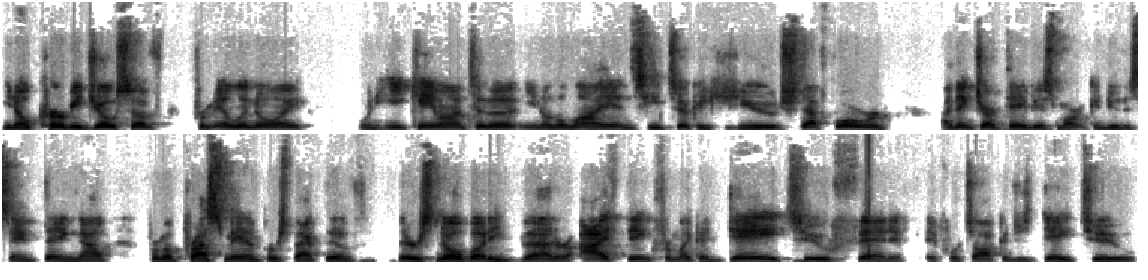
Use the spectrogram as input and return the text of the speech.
you know, Kerby Joseph from Illinois when he came onto the you know the Lions, he took a huge step forward. I think Jartavius Martin can do the same thing. Now, from a press man perspective, there's nobody better. I think from like a day two fit, if, if we're talking just day two,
